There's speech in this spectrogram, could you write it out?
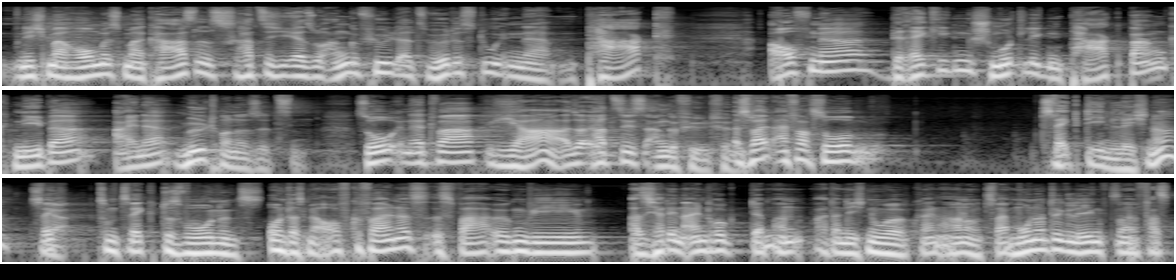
Nicht mal Home is my castle, es hat sich eher so angefühlt, als würdest du in einem Park auf einer dreckigen, schmuddeligen Parkbank neben einer Mülltonne sitzen. So in etwa ja, also hat sich es angefühlt für mich. Es war halt einfach so, zweckdienlich, ne? Zweck, ja. Zum Zweck des Wohnens. Und was mir aufgefallen ist, es war irgendwie, also ich hatte den Eindruck, der Mann hat da nicht nur, keine Ahnung, zwei Monate gelegen, sondern fast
